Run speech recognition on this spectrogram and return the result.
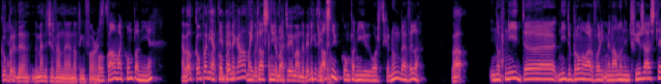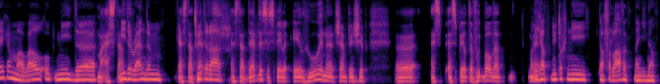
Cooper, de, de manager van eh, Nottingham Maar we Forest. kwamen van Company, hè? En wel, Company Maar had Company- binnengehaald, maar ik las nu er maar twee maanden binnen Ik las nu, Compagnie wordt genoemd bij Villa. Wel, Nog niet de, niet de bronnen waarvoor ik mijn handen in het vuur zou steken, maar wel ook niet de, maar hij staat, niet de random... hij staat Twitteraar. derde. Hij staat derde, ze spelen heel goed in de championship. Eh, hij, sp- hij speelt de voetbal dat... Maar met- die gaat nu toch niet dat verlaten, denk ik dan.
